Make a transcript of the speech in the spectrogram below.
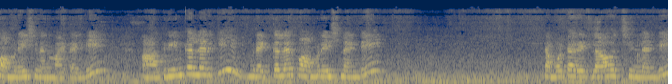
కాంబినేషన్ అన్నమాట అండి. గ్రీన్ కలర్కి రెడ్ కలర్ కాంబినేషన్ అండి. టమోటా రెడ్ లా వచ్చిందండి.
